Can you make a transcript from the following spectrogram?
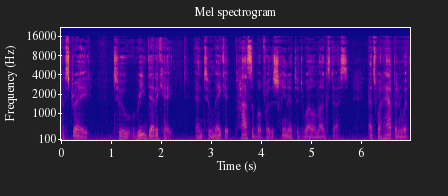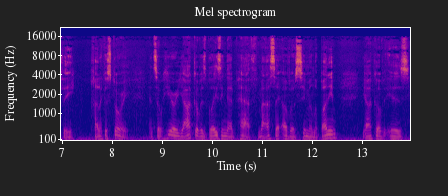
have strayed, to rededicate and to make it possible for the Shekhinah to dwell amongst us. That's what happened with the Hanukkah story. And so here Yaakov is blazing that path. Maaseh Avos Siman Labanim. Yaakov is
